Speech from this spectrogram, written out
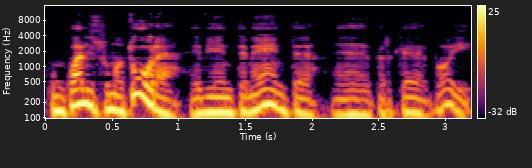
con quali sfumature evidentemente, eh, perché poi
